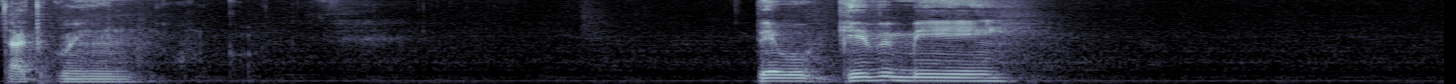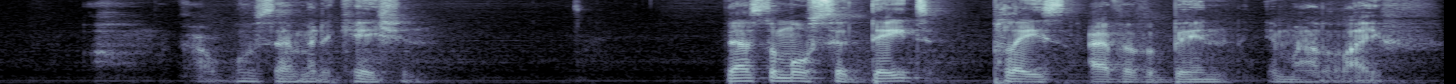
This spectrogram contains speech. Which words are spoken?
Dr. Green. They were giving me oh my God, what was that medication? That's the most sedate place I've ever been in my life.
